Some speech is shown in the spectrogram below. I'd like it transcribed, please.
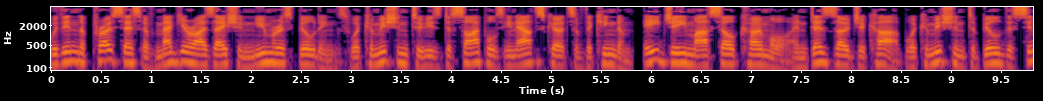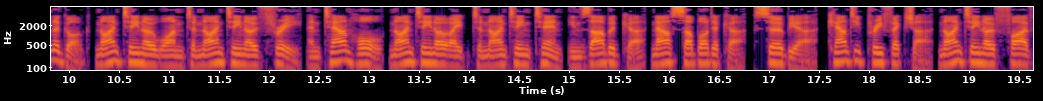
Within the process of Magyarization numerous buildings were commissioned to his disciples in outskirts of the kingdom, e.g. Marcell Komor and Dezső Jakab were commissioned to build the synagogue 1901 and town hall 1908 in Szabadka now Subotica, Serbia, county prefecture 1905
